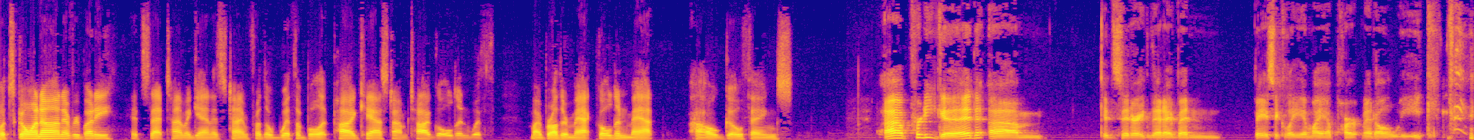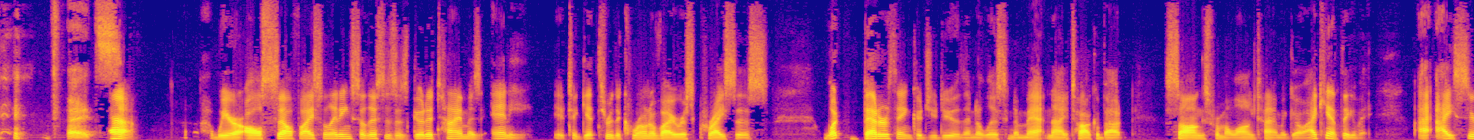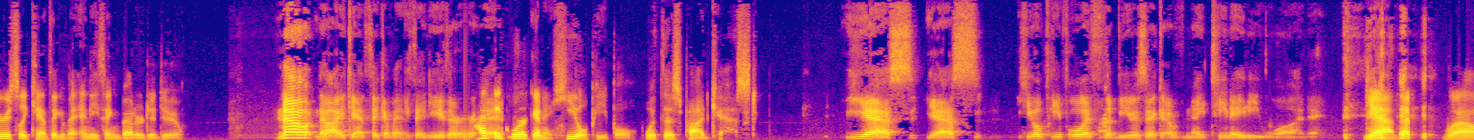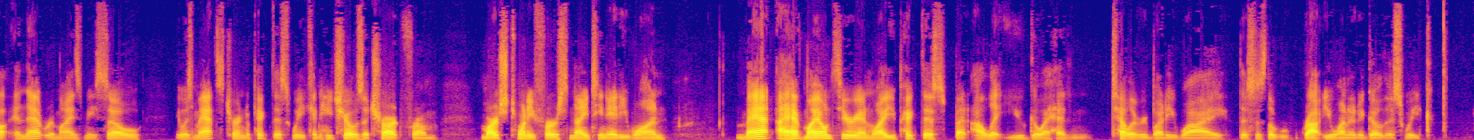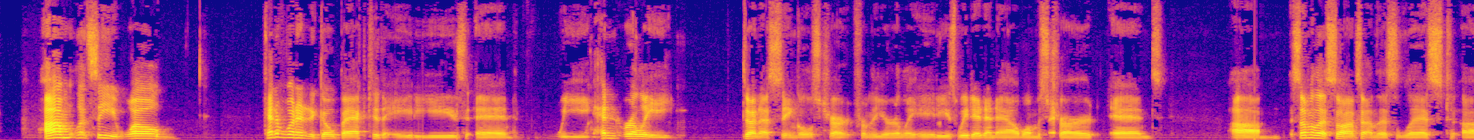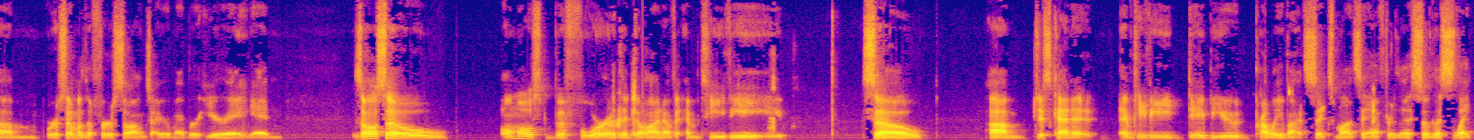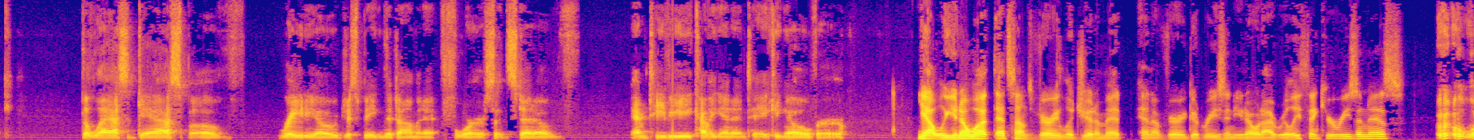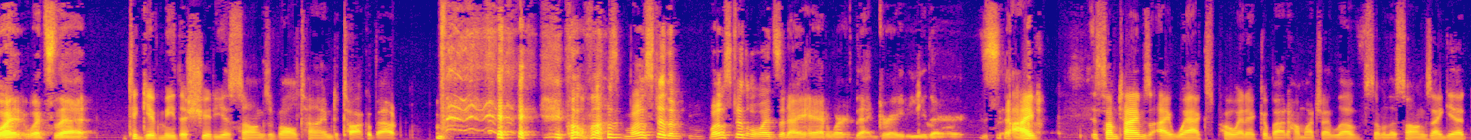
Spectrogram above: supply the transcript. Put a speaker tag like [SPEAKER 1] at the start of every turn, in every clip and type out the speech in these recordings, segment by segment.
[SPEAKER 1] What's going on, everybody? It's that time again. It's time for the With a Bullet podcast. I'm Todd Golden with my brother Matt Golden. Matt, how go things?
[SPEAKER 2] Uh, pretty good. Um, considering that I've been basically in my apartment all week. but
[SPEAKER 1] yeah, we are all self isolating, so this is as good a time as any to get through the coronavirus crisis. What better thing could you do than to listen to Matt and I talk about songs from a long time ago? I can't think of it. I, I seriously can't think of anything better to do.
[SPEAKER 2] No, no, I can't think of anything either.
[SPEAKER 1] I think we're going to heal people with this podcast.
[SPEAKER 2] Yes, yes. Heal people with the music of 1981.
[SPEAKER 1] yeah, that well, and that reminds me. So it was Matt's turn to pick this week, and he chose a chart from March 21st, 1981. Matt, I have my own theory on why you picked this, but I'll let you go ahead and tell everybody why this is the route you wanted to go this week.
[SPEAKER 2] Um, let's see. Well, kind of wanted to go back to the 80s, and we hadn't really done a singles chart from the early 80s. We did an albums chart, and um, some of the songs on this list um, were some of the first songs I remember hearing, and it's also almost before the dawn of MTV. So, um, just kind of MTV debuted probably about six months after this. So this like the last gasp of radio just being the dominant force instead of MTV coming in and taking over.
[SPEAKER 1] Yeah, well, you know what? That sounds very legitimate and a very good reason. You know what I really think your reason is?
[SPEAKER 2] what what's that?
[SPEAKER 1] To give me the shittiest songs of all time to talk about.
[SPEAKER 2] well, most, most of the most of the ones that I had weren't that great either.
[SPEAKER 1] So. I sometimes I wax poetic about how much I love some of the songs I get.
